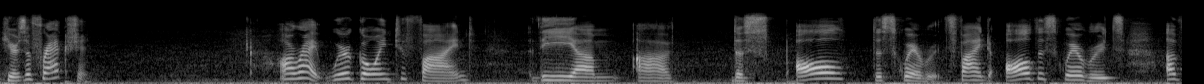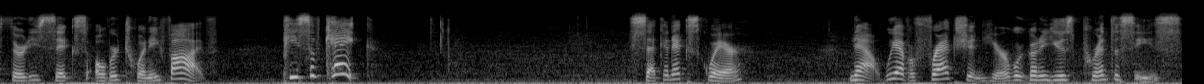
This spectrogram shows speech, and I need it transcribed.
Here's a fraction. All right, we're going to find the um, uh, the all the square roots. Find all the square roots of 36 over 25. Piece of cake. Second x square. Now, we have a fraction here. We're going to use parentheses.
